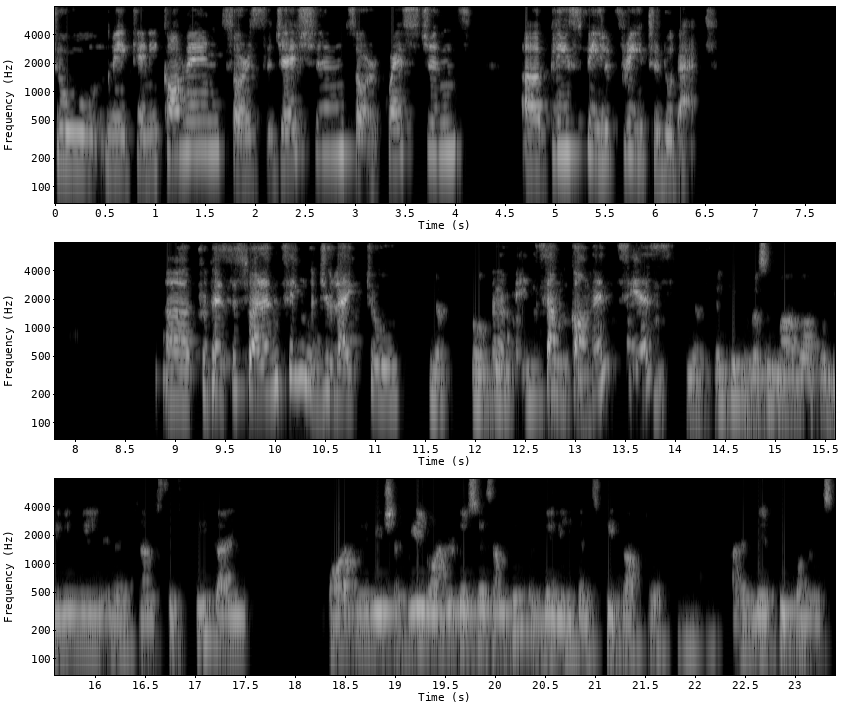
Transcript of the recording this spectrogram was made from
to make any comments or suggestions or questions, uh, please feel free to do that. Uh, Professor Swaran Singh, would you like to yeah. okay. make some comments? Yes. Yeah. Thank you, Professor Marwah, for giving me a chance to speak. I or maybe Shakil wanted to say something, but maybe he can speak after. I have made two comments.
